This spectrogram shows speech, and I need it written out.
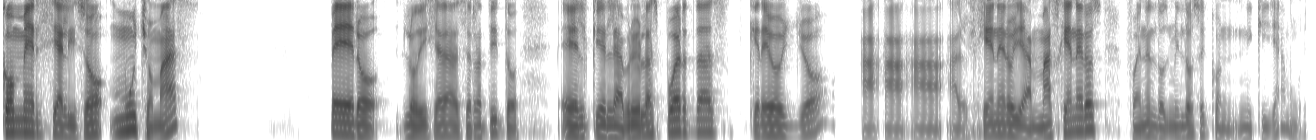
comercializó mucho más, pero lo dije hace ratito, el que le abrió las puertas, creo yo, a- a- a- al género y a más géneros fue en el 2012 con Nicky Jam, güey.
